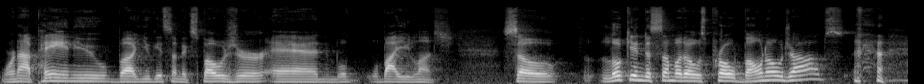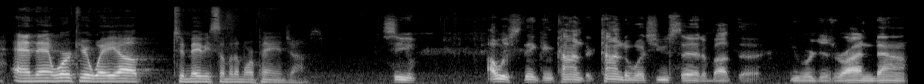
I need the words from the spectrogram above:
We're not paying you, but you get some exposure and we'll, we'll buy you lunch. So look into some of those pro bono jobs and then work your way up to maybe some of the more paying jobs. See, I was thinking kind of kind of what you said about the you were just riding down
